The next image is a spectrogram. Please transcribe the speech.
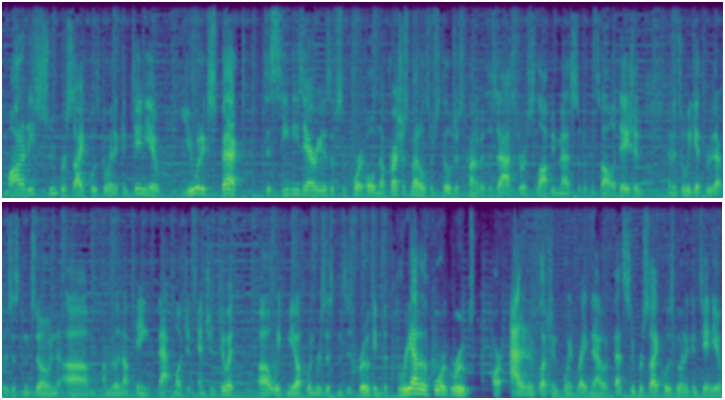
commodity super cycle is going to continue, you would expect to see these areas of support hold. Now, precious metals are still just kind of a disaster, a sloppy mess of a consolidation. And until we get through that resistance zone, um, I'm really not paying that much attention to it. Uh, wake me up when resistance is broken. But three out of the four groups are at an inflection point right now. If that super cycle is going to continue,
